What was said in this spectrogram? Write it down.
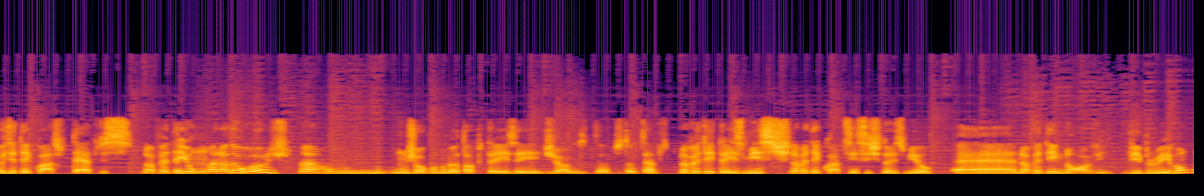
84, Tetris, 91, Another World, né? Um, um jogo no meu top 3 aí de jogos de, de todos os tempos. 93, Myst, 94, SimCity 2000, é, 99, Vib Ribbon,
